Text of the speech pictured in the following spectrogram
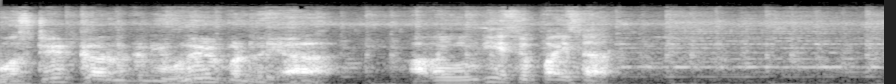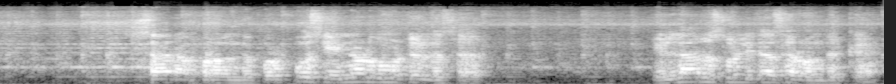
உன் ஸ்டேட்காரனுக்கு நீ உதவி பண்றியா? அவன் இந்திய சிப்பாய் சார். சார் அப்புறம் அந்த ப்ரொப்போஸ் என்னோட மட்டும் இல்லை சார். எல்லாரும் சொல்லி தான் சார் வந்திருக்கேன்.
